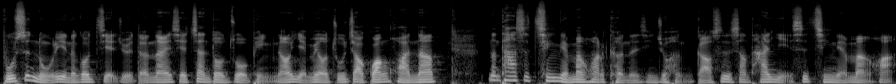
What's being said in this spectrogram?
不是努力能够解决的那一些战斗作品，然后也没有主角光环呢。那它是青年漫画的可能性就很高，事实上它也是青年漫画。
